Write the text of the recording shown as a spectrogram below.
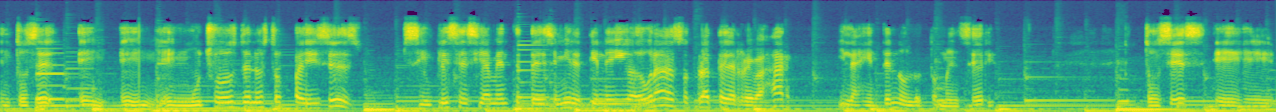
Entonces, en, muchos de nuestros países, simple y sencillamente te dicen, mire, tiene hígado graso, trate de rebajar. Y la gente no lo toma en serio. Entonces, eh,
